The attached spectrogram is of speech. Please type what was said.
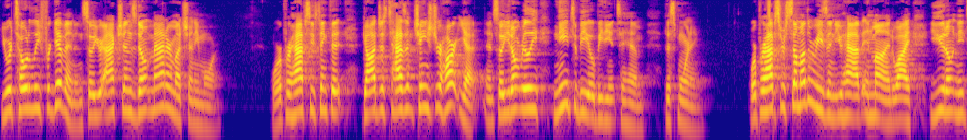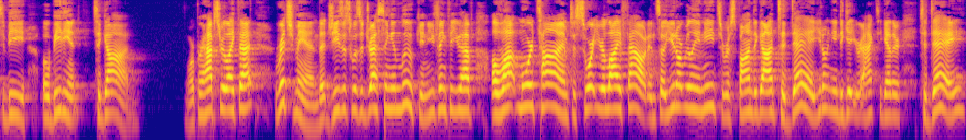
you are totally forgiven, and so your actions don't matter much anymore. Or perhaps you think that God just hasn't changed your heart yet, and so you don't really need to be obedient to Him this morning. Or perhaps there's some other reason you have in mind why you don't need to be obedient to God. Or perhaps you're like that rich man that Jesus was addressing in Luke and you think that you have a lot more time to sort your life out. And so you don't really need to respond to God today. You don't need to get your act together today.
